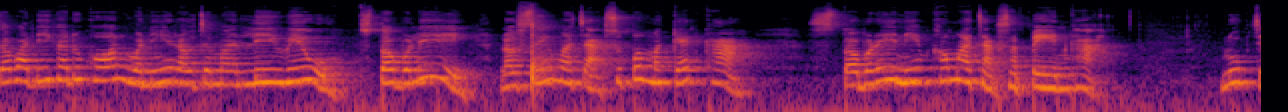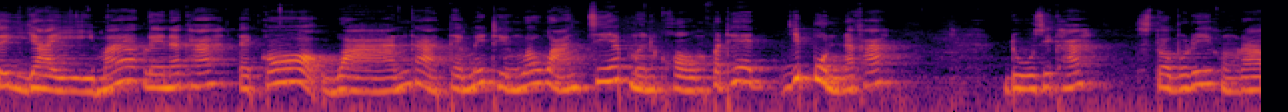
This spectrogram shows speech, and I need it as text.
สวัสดีค่ะทุกคนวันนี้เราจะมารีวิวสตรอเบอรี่เราซื้อมาจากซูเปอร์มาร์เก็ตค่ะสตรอเบอรี่นี้เขามาจากสเปนค่ะ ลูกจะใหญ่มากเลยนะคะ แต่ก็หวานค่ะ แต่ไม่ถึงว่าหวานเจี๊ยบเหมือนของประเทศญี่ปุ่นนะคะ ดูสิคะสตรอเบอรี่ของเรา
